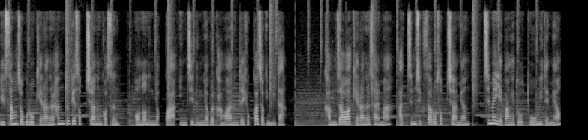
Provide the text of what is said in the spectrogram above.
일상적으로 계란을 한두 개 섭취하는 것은 언어 능력과 인지 능력을 강화하는 데 효과적입니다. 감자와 계란을 삶아 아침 식사로 섭취하면 치매 예방에도 도움이 되며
